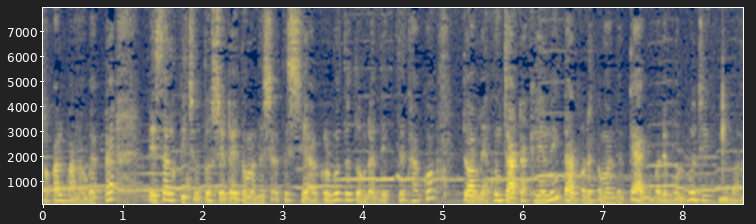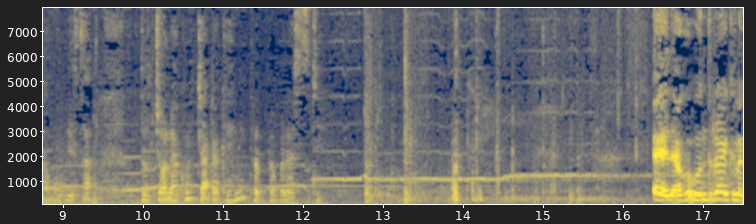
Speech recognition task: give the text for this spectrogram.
সকাল বানাবো একটা স্পেশাল কিছু, তো সেটাই তোমাদের সাথে শেয়ার করব। তো তোমরা দেখতে থাকো। তো আমি এখন চাটা খেয়ে নিই, তারপরে তোমাদেরকে একবারে বলব যে কি বানাবো স্পেশাল তো চলো এখন চাটা খেয়ে নিই, তারপর আবার আসছি। এই দেখো বন্ধুরা, এখানে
